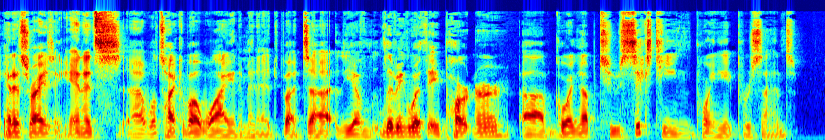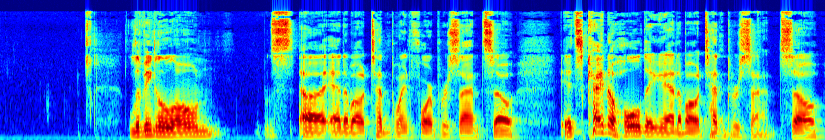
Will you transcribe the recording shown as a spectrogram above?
and it's rising and it's uh, we'll talk about why in a minute but uh, you have living with a partner uh, going up to 16.8% living alone uh, at about 10.4% so it's kind of holding at about 10% so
